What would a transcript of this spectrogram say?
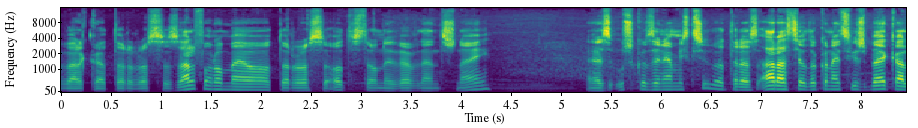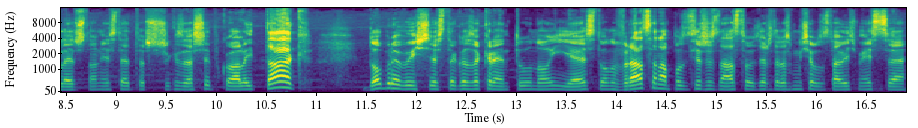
Walka Toro Rosso z Alfa Romeo, Toro Rosso od strony wewnętrznej. E, Z uszkodzeniami skrzydła teraz Aras chciał dokonać switchbacka, lecz no niestety troszeczkę za szybko, ale i tak dobre wyjście z tego zakrętu, no i jest, on wraca na pozycję 16, chociaż teraz musiał zostawić miejsce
